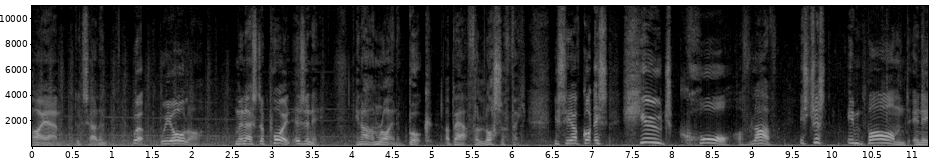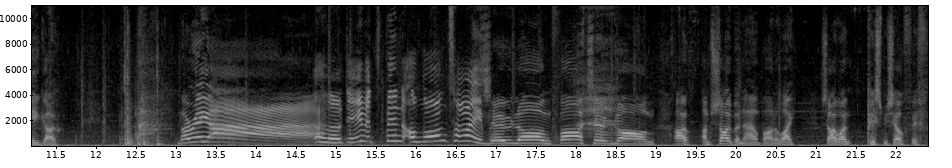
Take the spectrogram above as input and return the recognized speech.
I am the talent. Well, we all are. I mean, that's the point, isn't it? You know, I'm writing a book about philosophy. You see, I've got this huge core of love. It's just embalmed in ego. Maria! Hello, Dave. It's been a long time. Too long, far too long. Oh, I'm sober now, by the way, so I won't piss myself if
